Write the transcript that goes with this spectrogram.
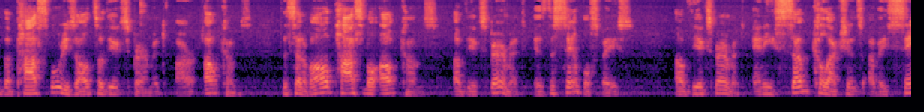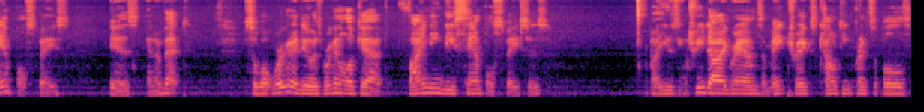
The possible results of the experiment are outcomes. The set of all possible outcomes of the experiment is the sample space of the experiment. Any subcollections of a sample space is an event. So what we're going to do is we're going to look at finding these sample spaces by using tree diagrams, a matrix, counting principles,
